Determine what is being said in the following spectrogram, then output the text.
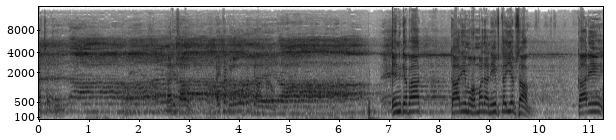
अच्छा जी। साहब इनके बाद कारी मोहम्मद हनीफ तैयब साहब। कारी,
